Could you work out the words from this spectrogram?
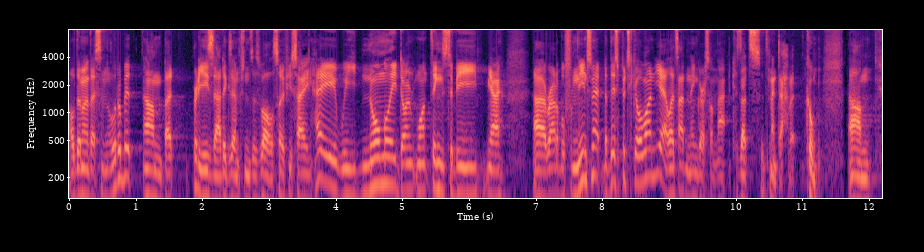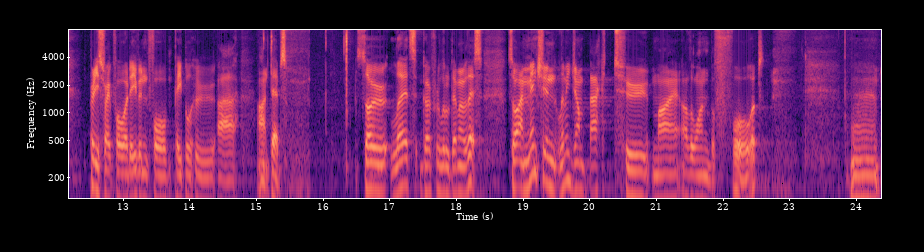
I'll demo this in a little bit, um, but pretty easy to add exemptions as well. So if you're saying, hey, we normally don't want things to be, you know, uh, routable from the internet, but this particular one, yeah, let's add an ingress on that because that's it's meant to have it. Cool. Um, pretty straightforward, even for people who uh, aren't devs. So let's go for a little demo of this. So I mentioned, let me jump back to my other one before. Whoops. Um,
